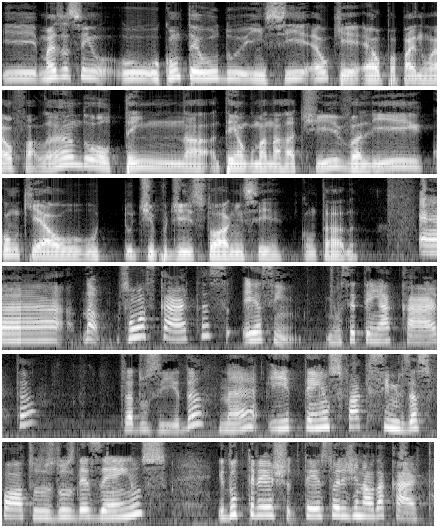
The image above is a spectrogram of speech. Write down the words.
E, mas assim, o, o conteúdo em si é o que? É o Papai Noel falando ou tem, na, tem alguma narrativa ali? Como que é o, o, o tipo de história em si contada? É, não, são as cartas e assim, você tem a carta traduzida, né? E tem os facsímiles, as fotos dos desenhos e do trecho, texto original da carta.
